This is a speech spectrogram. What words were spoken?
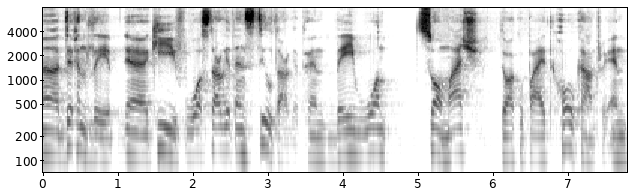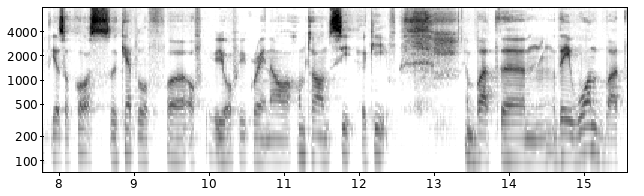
Uh, definitely, uh, Kiev was target and still target, and they want so much to occupy the whole country. And yes, of course, the capital of uh, of, of Ukraine, our hometown, Kiev. But um, they want, but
